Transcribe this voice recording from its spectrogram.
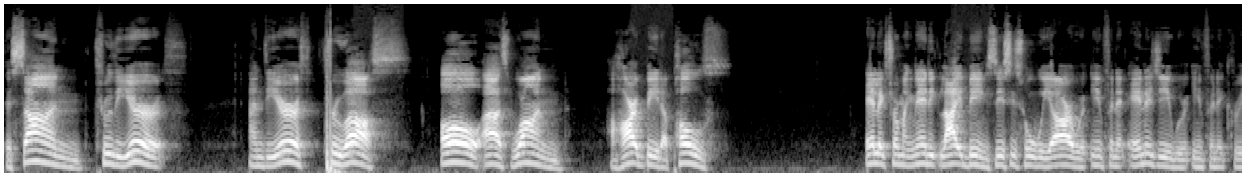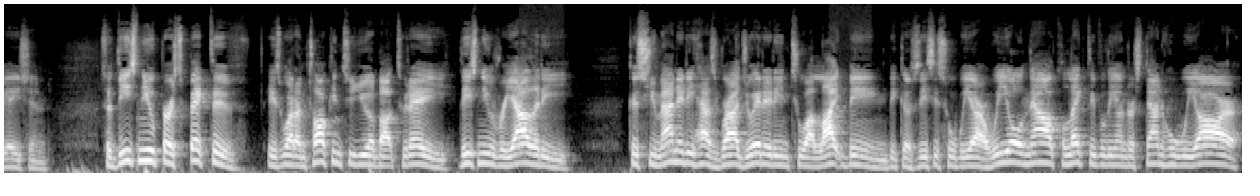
the sun through the earth, and the earth through us, all as one, a heartbeat, a pulse. Electromagnetic light beings, this is who we are. We're infinite energy, we're infinite creation. So, this new perspective is what I'm talking to you about today. This new reality, because humanity has graduated into a light being because this is who we are. We all now collectively understand who we are.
